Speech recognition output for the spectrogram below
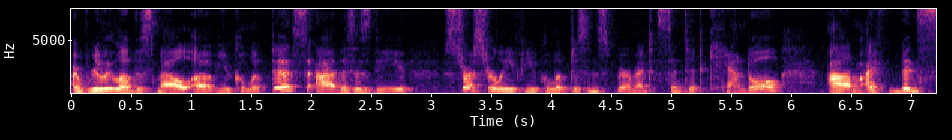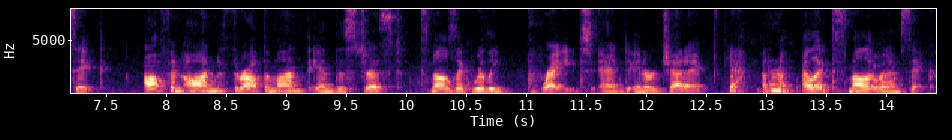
I really love the smell of eucalyptus. Uh, this is the Stress Relief Eucalyptus and Spearmint Scented Candle. Um, I've been sick off and on throughout the month and this just smells like really bright and energetic. Yeah, I don't know. I like to smell it when I'm sick.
